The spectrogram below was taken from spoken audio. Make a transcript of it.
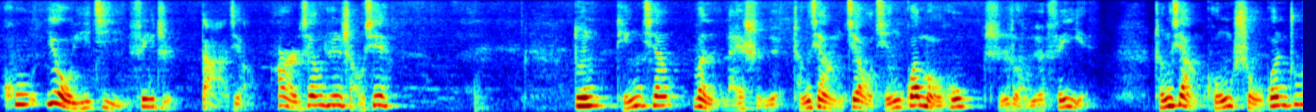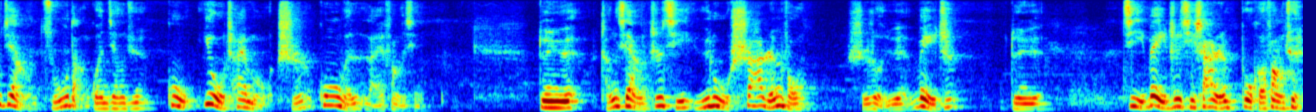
忽又一骑飞至，大叫：“二将军少歇！”敦停枪，问来使曰：“丞相叫秦关某乎？”使者曰：“非也。丞相恐守关诸将阻挡关将军，故又差某持公文来放行。”敦曰：“丞相知其余路杀人否？”使者曰：“未知。”敦曰：“既未知其杀人，不可放去。”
